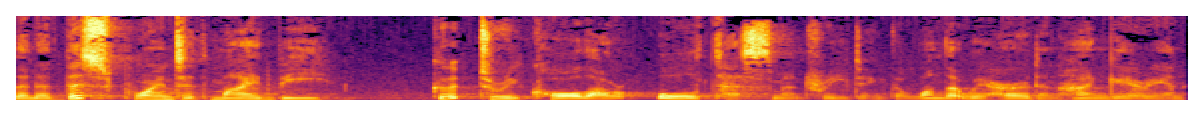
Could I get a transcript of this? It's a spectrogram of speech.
then at this point it might be good to recall our Old Testament reading, the one that we heard in Hungarian,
